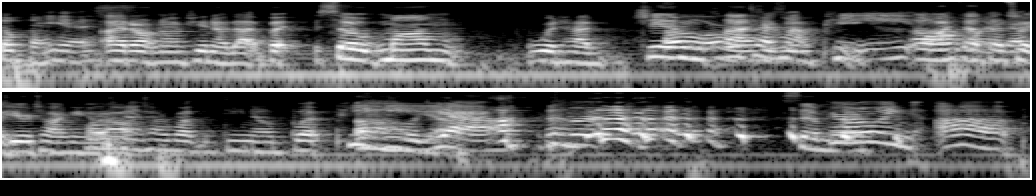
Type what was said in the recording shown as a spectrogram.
Okay. Yes. I don't know if you know that, but so mom would have gym oh, classes talking about PE. Oh, I oh thought that's gosh. what you were talking about. I was going to talk about the Dino, but PE, oh, yeah. yeah. Similar. Growing up,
